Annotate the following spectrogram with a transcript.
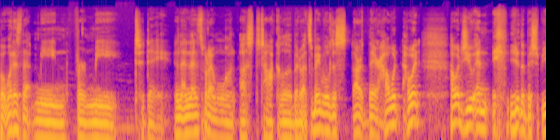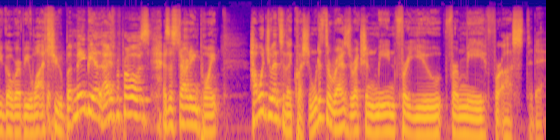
But what does that mean for me today? And then that's what I want us to talk a little bit about. So maybe we'll just start there. How would how would how would you? And you're the bishop. You go wherever you want to. But maybe I propose as a starting point. How would you answer that question? What does the resurrection mean for you, for me, for us today?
